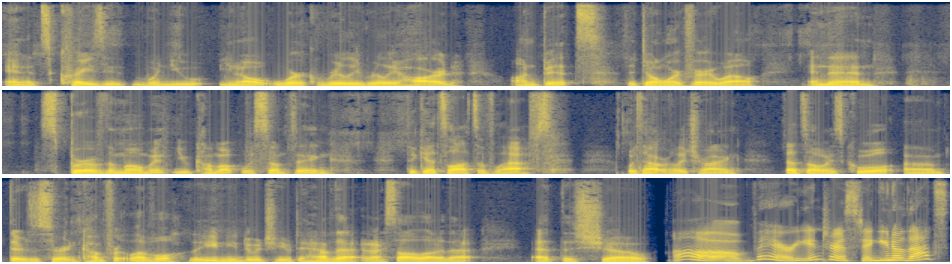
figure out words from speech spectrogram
and it's crazy when you, you know, work really really hard on bits that don't work very well and then spur of the moment you come up with something that gets lots of laughs without really trying. That's always cool. Um, there's a certain comfort level that you need to achieve to have that, and I saw a lot of that at this show. Oh, very interesting. You know, that's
